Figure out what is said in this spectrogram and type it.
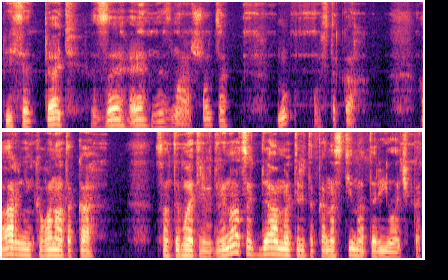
55 ЗГ, не знаю, що це. Ну, ось така гарненька. Вона така сантиметрів 12 в діаметрі, така настінна тарілочка.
